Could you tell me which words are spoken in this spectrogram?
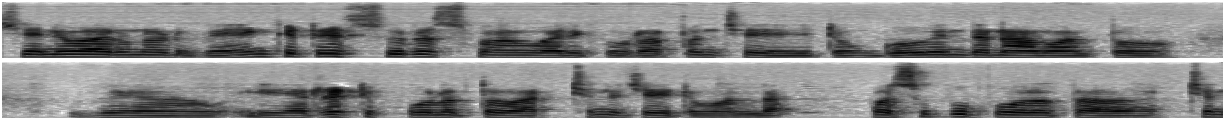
శనివారం నాడు వెంకటేశ్వర స్వామి వారికి వ్రతం చేయటం గోవిందనామాలతో ఈ ఎర్రటి పూలతో అర్చన చేయటం వల్ల పసుపు పూలతో అర్చన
